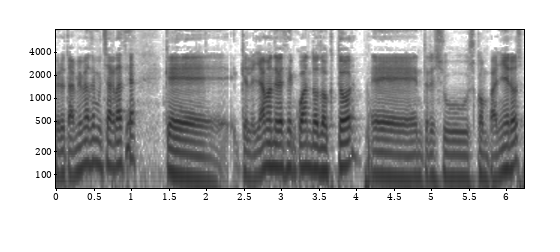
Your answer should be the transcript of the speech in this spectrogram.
Pero también me hace mucha gracia que, que le llaman de vez en cuando doctor eh, entre sus compañeros,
